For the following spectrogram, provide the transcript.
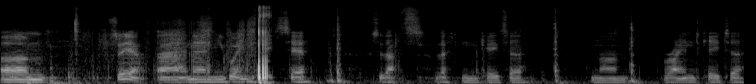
Um, so yeah, and then you've got indicators here. So that's left indicator, none, right indicator.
